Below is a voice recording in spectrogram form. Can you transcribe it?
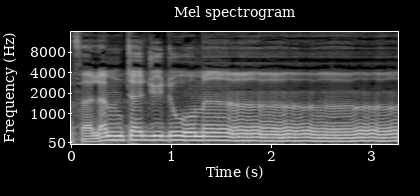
فلم تجدوا ماء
